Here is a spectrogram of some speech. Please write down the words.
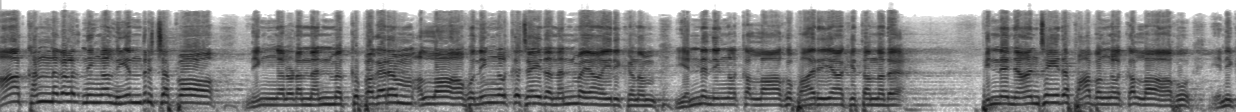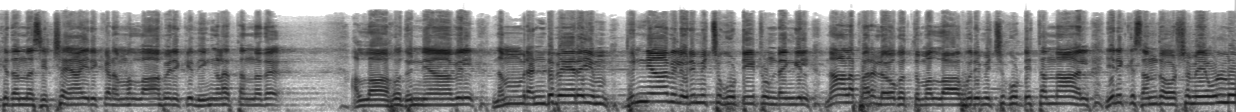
ആ കണ്ണുകൾ നിങ്ങൾ നിയന്ത്രിച്ചപ്പോ നിങ്ങളുടെ നന്മക്ക് പകരം അള്ളാഹു നിങ്ങൾക്ക് ചെയ്ത നന്മയായിരിക്കണം. എന്നെ നിങ്ങൾക്ക് അള്ളാഹു ഭാര്യയാക്കി തന്നത്. പിന്നെ ഞാൻ ചെയ്ത പാപങ്ങൾക്ക് അള്ളാഹു എനിക്ക് തന്ന ശിക്ഷയായിരിക്കണം അള്ളാഹു എനിക്ക് നിങ്ങളെ തന്നത്. അള്ളാഹു ദുന്യാവിൽ നം രണ്ടുപേരെയും ദുന്യാവിൽ ഒരുമിച്ച് കൂട്ടിയിട്ടുണ്ടെങ്കിൽ നാളെ പരലോകത്തും അള്ളാഹു ഒരുമിച്ച് കൂട്ടി തന്നാൽ എനിക്ക് സന്തോഷമേ ഉള്ളൂ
